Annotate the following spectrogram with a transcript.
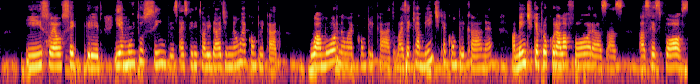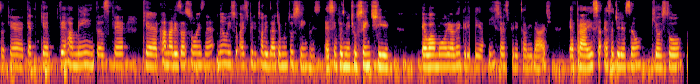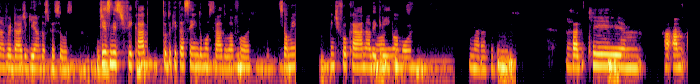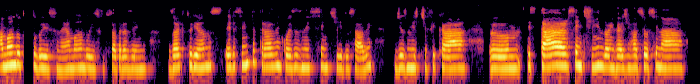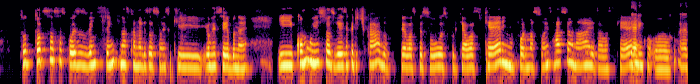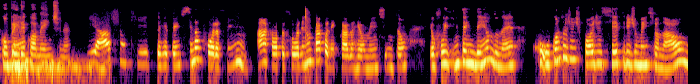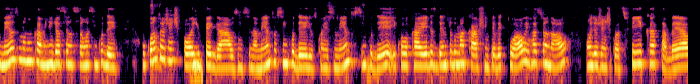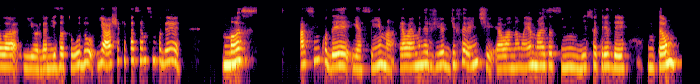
E isso é o segredo. E é muito simples. A espiritualidade não é complicada. O amor não é complicado, mas é que a mente quer complicar, né? A mente quer procurar lá fora as, as as respostas, quer, quer, quer ferramentas, quer, quer canalizações, né? Não, isso, a espiritualidade é muito simples. É simplesmente o sentir, é o amor e a alegria. Isso é a espiritualidade. É para essa, essa direção que eu estou, na verdade, guiando as pessoas. Desmistificar tudo que está sendo mostrado lá fora. Somente focar na alegria e no amor. Maravilhoso. Sabe que amando tudo isso, né? Amando isso que tu está trazendo. Os arcturianos, eles sempre trazem coisas nesse sentido, sabe? Desmistificar, um, estar sentindo ao invés de raciocinar. Tudo, todas essas coisas vêm sempre nas canalizações que eu recebo, né? E como isso às vezes é criticado pelas pessoas, porque elas querem informações racionais, elas querem, querem uh, é, compreender né? com a mente, né? E acham que, de repente, se não for assim, ah, aquela pessoa ali não está conectada realmente. Então, eu fui entendendo, né, o quanto a gente pode ser tridimensional, mesmo num caminho de ascensão a 5D. O quanto a gente pode pegar os ensinamentos 5D e os conhecimentos 5D e colocar eles dentro de uma caixa intelectual e racional, onde a gente classifica, tabela e organiza tudo e acha que está sendo 5D. Mas a 5D e acima, ela é uma energia diferente, ela não é mais assim, isso é 3D. Então,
